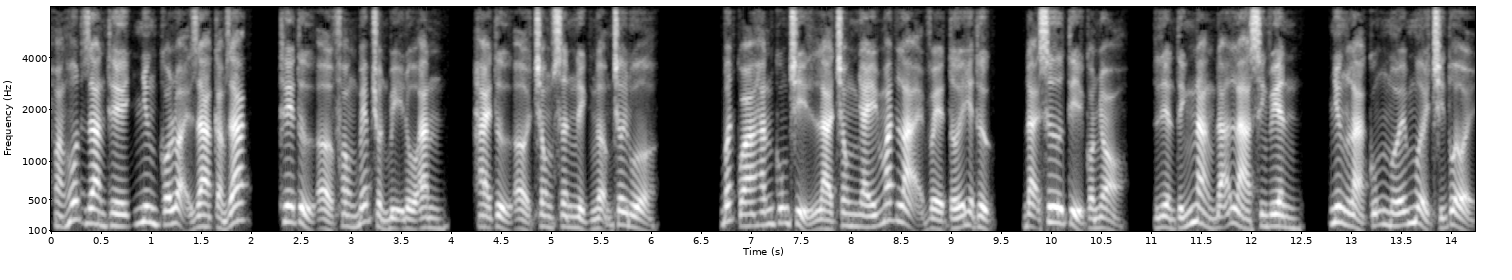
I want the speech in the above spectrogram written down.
Hoàng hốt gian thế nhưng có loại ra cảm giác, thê tử ở phòng bếp chuẩn bị đồ ăn, hài tử ở trong sân nghịch ngợm chơi đùa. Bất quá hắn cũng chỉ là trong nháy mắt lại về tới hiện thực, đại sư tỷ còn nhỏ, liền tính nàng đã là sinh viên, nhưng là cũng mới 19 tuổi.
